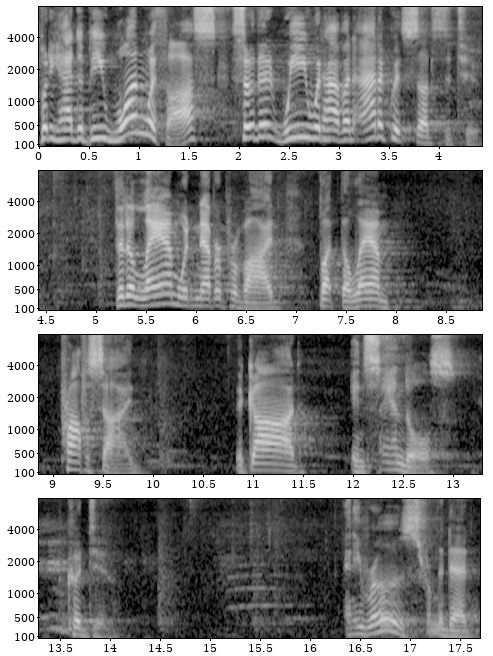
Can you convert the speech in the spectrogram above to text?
but he had to be one with us so that we would have an adequate substitute that a lamb would never provide but the lamb prophesied that God in sandals could do. And he rose from the dead,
